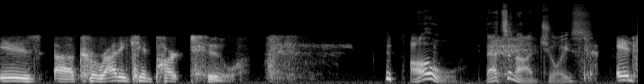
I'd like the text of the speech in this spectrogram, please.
is uh, Karate Kid Part 2. oh. That's an odd choice. It's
